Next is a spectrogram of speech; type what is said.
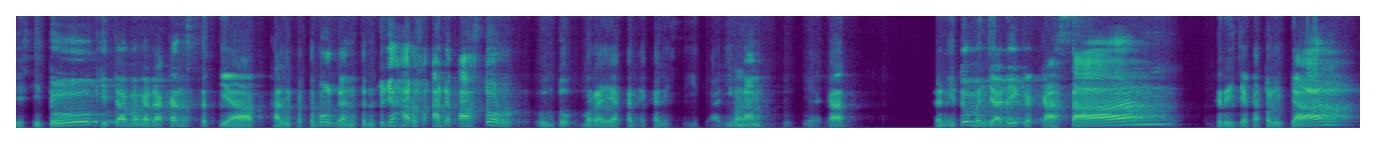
Di situ kita mengadakan setiap kali bertemu dan tentunya harus ada pastor untuk merayakan Ekaristi itu, imam, Ekaristi, ya kan? Dan itu menjadi kekasan gereja Katolik dan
